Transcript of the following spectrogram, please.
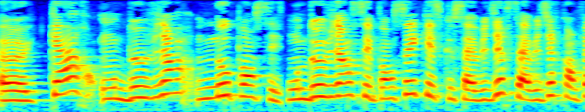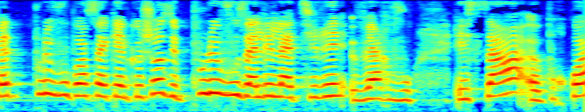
euh, car on devient nos pensées. On devient ses pensées, qu'est-ce que ça veut dire? Ça veut dire qu'en fait, plus vous pensez à quelque chose et plus vous allez l'attirer vers vous. Et ça, euh, pourquoi?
